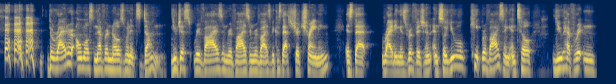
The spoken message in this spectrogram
the writer almost never knows when it's done. You just revise and revise and revise because that's your training. Is that writing is revision. And so you will keep revising until you have written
